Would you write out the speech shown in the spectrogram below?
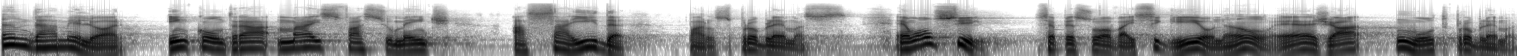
andar melhor, encontrar mais facilmente a saída para os problemas. É um auxílio. Se a pessoa vai seguir ou não, é já um outro problema.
